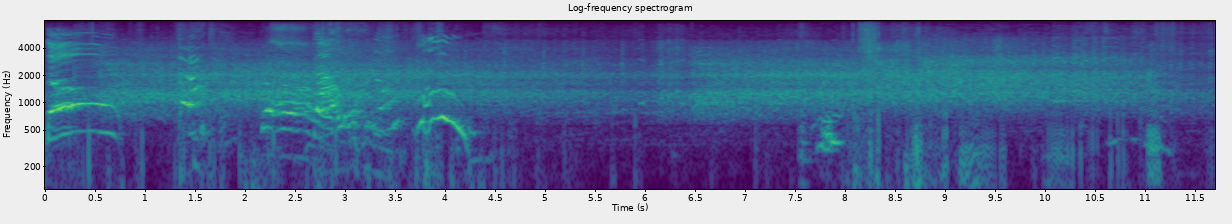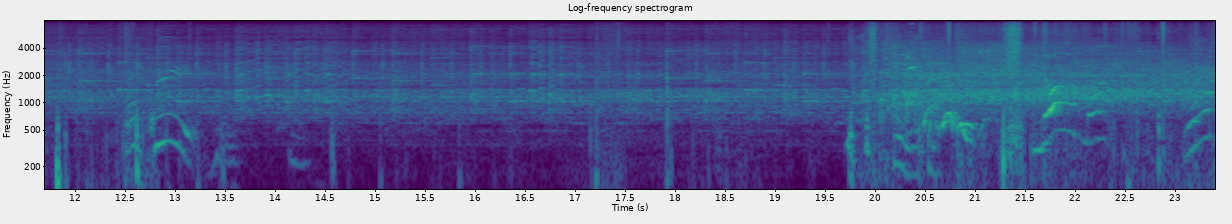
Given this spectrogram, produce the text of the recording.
No! That was so close! Okay. No, no, no more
